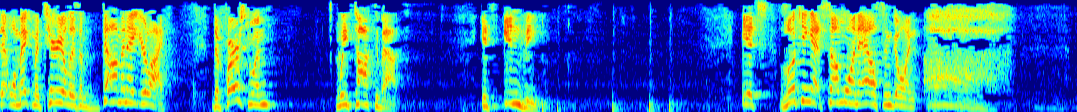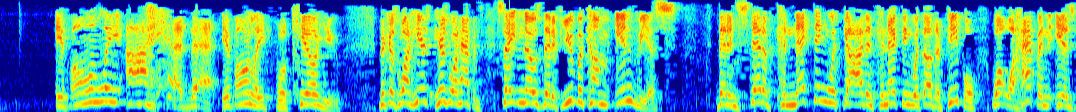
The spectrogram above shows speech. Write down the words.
that will make materialism dominate your life. The first one we've talked about. It's envy. It's looking at someone else and going, oh, if only I had that. If only will kill you. Because what, here's, here's what happens. Satan knows that if you become envious, that instead of connecting with God and connecting with other people, what will happen is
